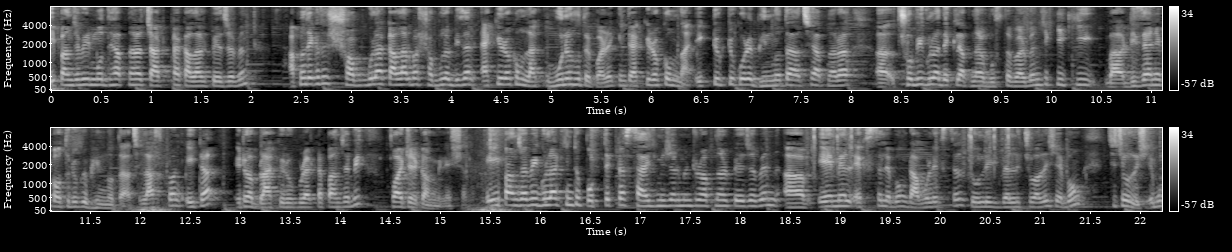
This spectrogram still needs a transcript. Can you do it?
এই পাঞ্জাবির মধ্যে আপনারা চারটা কালার পেয়ে যাবেন। আপনাদের কাছে সবগুলা কালার বা সবগুলো ডিজাইন একই রকম মনে হতে পারে, কিন্তু একই রকম না। একটু একটু করে ভিন্নতা আছে, আপনারা ছবিগুলো দেখলে আপনারা বুঝতে পারবেন যে কি কি বা ডিজাইনে কতটুকু ভিন্নতা আছে। লাস্ট ওয়ান এইটা এটা ব্ল্যাকের উপর একটা পাঞ্জাবি হোয়াইটের কম্বিনেশন এই পাঞ্জাবিগুলো কিন্তু প্রত্যেকটা সাইজ মেজারমেন্টও আপনারা পেয়ে যাবেন এম এল এক্সেল এবং ডাবল এক্সেল চল্লিশ, বিয়াল্লিশ, চুয়াল্লিশ এবং ছেচল্লিশ। এবং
